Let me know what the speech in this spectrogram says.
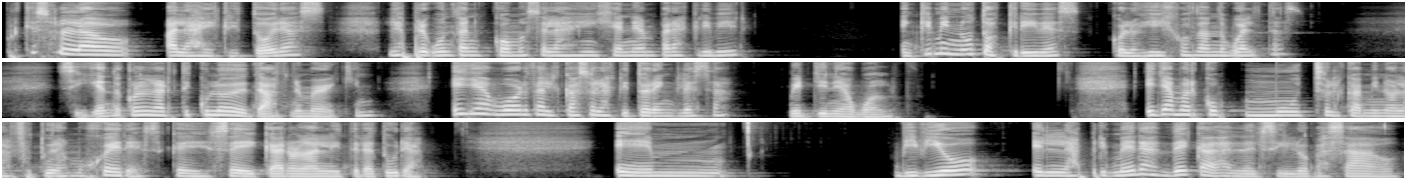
¿Por qué solo a las escritoras les preguntan cómo se las ingenian para escribir? ¿En qué minuto escribes con los hijos dando vueltas? Siguiendo con el artículo de Daphne Merkin, ella aborda el caso de la escritora inglesa Virginia Woolf. Ella marcó mucho el camino a las futuras mujeres que se dedicaron a la literatura. Em, vivió en las primeras décadas del siglo pasado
